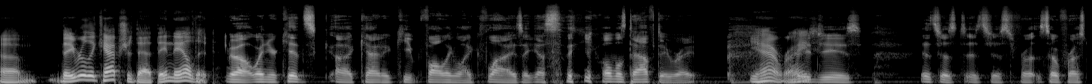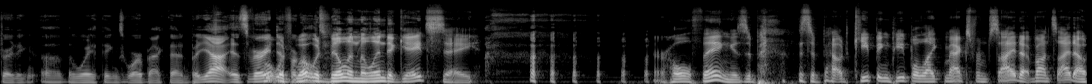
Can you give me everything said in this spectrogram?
um, they really captured that they nailed it well, when your kids uh, kind of keep falling like flies, I guess you almost have to, right? yeah right Jeez. It's just it's just fr- so frustrating uh, the way things were back then. But yeah, it's very what would, difficult. what would bill and melinda gates say their whole thing is about, is about keeping people like max from Sydow, von Sydow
